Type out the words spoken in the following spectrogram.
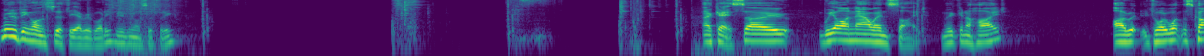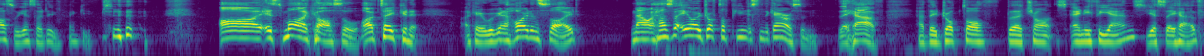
Moving on swiftly, everybody. Moving on swiftly. Okay, so we are now inside. We're going to hide. I do I want this castle? Yes, I do. Thank you. Ah, it's my castle. I've taken it. Okay, we're going to hide inside. Now, has the AI dropped off units in the garrison? They have. Have they dropped off, perchance, any Fians? Yes, they have.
